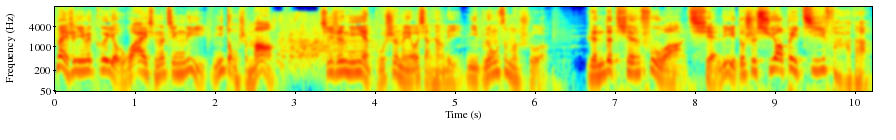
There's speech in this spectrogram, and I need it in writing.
那也是因为哥有过爱情的经历，你懂什么？其实你也不是没有想象力，你不用这么说。人的天赋啊、潜力都是需要被激发的。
